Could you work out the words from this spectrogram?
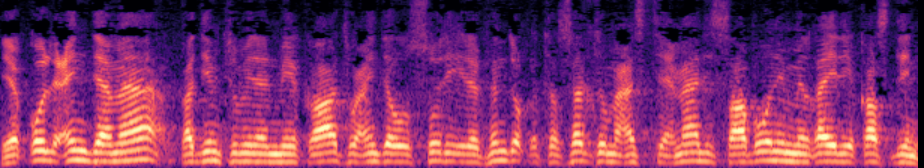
يقول عندما قدمت من الميقات وعند وصولي إلى الفندق اتصلت مع استعمال صابون من غير قصد.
